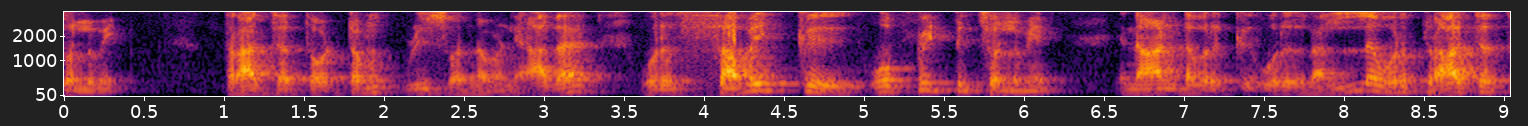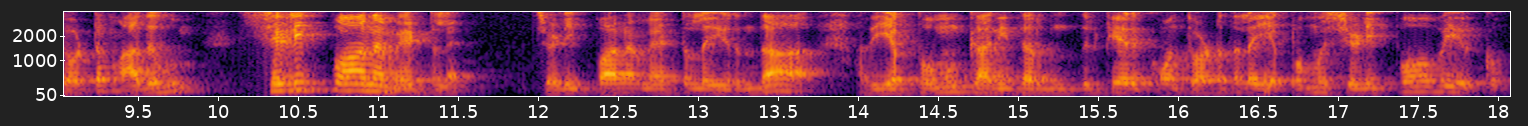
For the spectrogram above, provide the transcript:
சொல்லுவேன். திராட்சை தோட்டம் அப்படின்னு சொன்ன உடனே அதை ஒரு சபைக்கு ஒப்பிட்டு சொல்லுவேன். என் ஆண்டவருக்கு ஒரு நல்ல ஒரு திராட்சை தோட்டம் அதுவும் செழிப்பான மேட்டில். செழிப்பான மேட்டில் இருந்தால் அது எப்பவும் கனி தந்துகிட்டே இருக்கும். தோட்டத்தில் எப்பவும் செழிப்பாகவே இருக்கும்.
